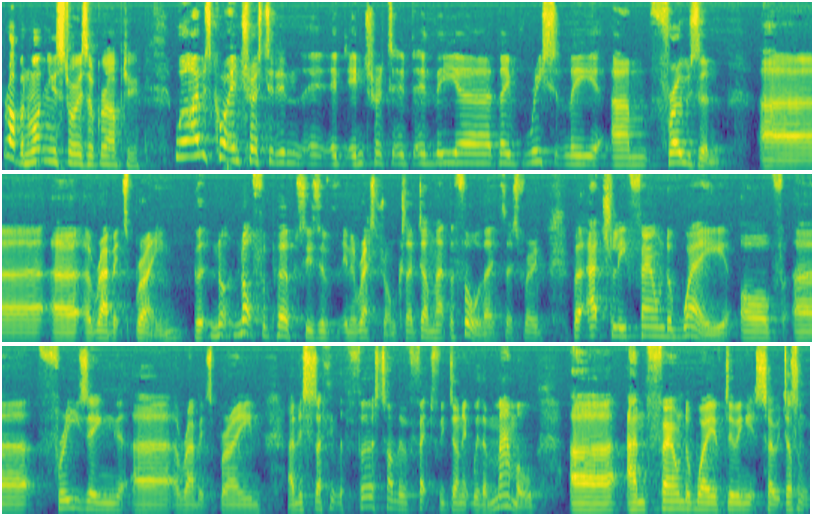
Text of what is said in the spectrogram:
Robin, what news stories have grabbed you? Well, I was quite interested in, in, interested in the. Uh, they've recently um, frozen uh, a, a rabbit's brain, but not not for purposes of in a restaurant because I've done that before. That's, that's very. But actually found a way of uh, freezing uh, a rabbit's brain, and this is I think the first time they've effectively done it with a mammal, uh, and found a way of doing it so it doesn't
